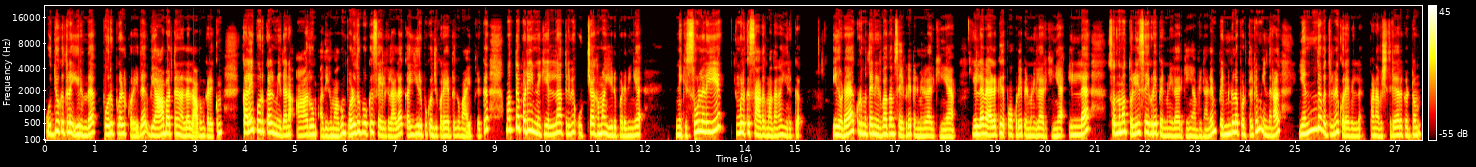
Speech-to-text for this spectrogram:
உத்தியோகத்துல இருந்த பொறுப்புகள் குறையுது. வியாபாரத்துல நல்ல லாபம் கிடைக்கும். கலைப்பொருட்கள் மீதான ஆர்வம் அதிகமாகும். பொழுதுபோக்கு செயல்களால கையிருப்பு கொஞ்சம் குறையறதுக்கு வாய்ப்பு இருக்கு. மற்றபடி இன்னைக்கு எல்லாத்துலயுமே உற்சாகமா ஈடுபடுவீங்க. இன்னைக்கு சூழ்நிலையே உங்களுக்கு சாதகமா தாங்க இருக்கு. இதோட குடும்பத்தை நிர்வாகம் செய்யக்கூடிய பெண்மணிகளா இருக்கீங்க. இல்ல வேலைக்கு போகக்கூடிய பெண்மணிகளா இருக்கீங்க. இல்ல சொந்தமா தொழில் செய்யக்கூடிய பெண்மணிகளா இருக்கீங்க அப்படின்னாலும் பெண்களை பொறுத்த வரைக்கும் இந்த நாள் எந்த விதத்துலையுமே குறைவில்லை. பண விஷயத்திலயா இருக்கட்டும்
